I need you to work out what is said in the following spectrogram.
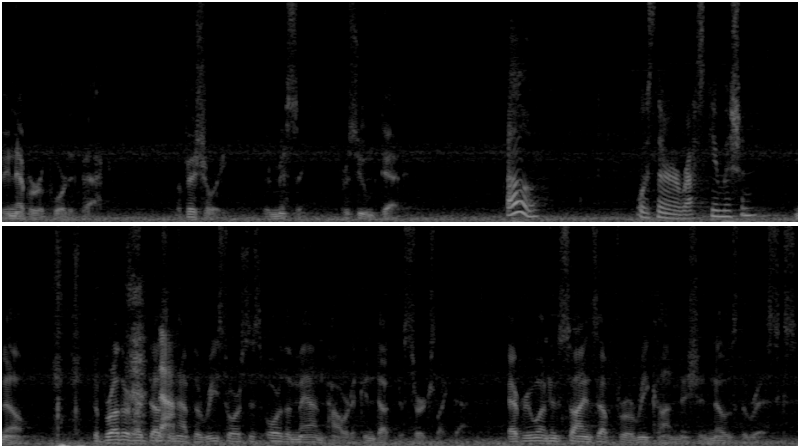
They never reported back. Officially, they're missing, presumed dead. Oh. Was there a rescue mission? No. The Brotherhood doesn't No. have the resources or the manpower to conduct a search like that. Everyone who signs up for a recon mission knows the risks.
